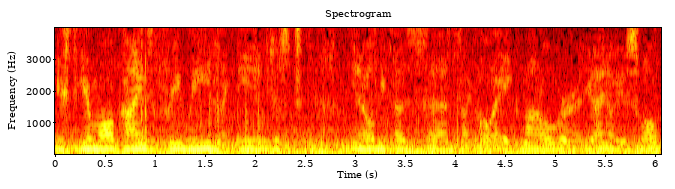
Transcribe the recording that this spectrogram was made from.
used to give him all kinds of free weed, like meaning just, you know, because uh, it's like, oh, hey, come on over. I know you smoke.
